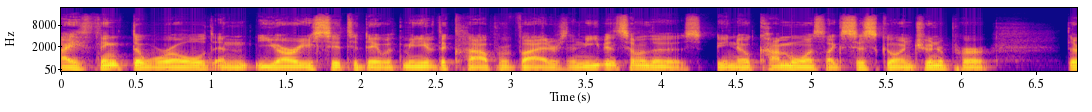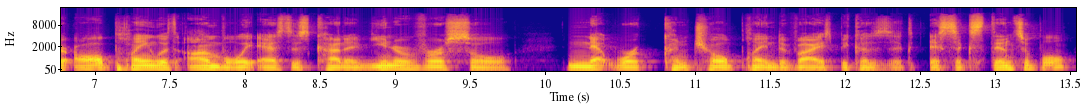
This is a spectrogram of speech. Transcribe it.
I think the world, and you already see it today with many of the cloud providers, and even some of the you know common ones like Cisco and Juniper, they're all playing with Envoy as this kind of universal network control plane device because it's extensible.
